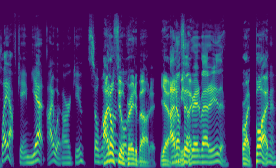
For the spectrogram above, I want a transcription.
playoff game yet, I would argue. So I, I don't, don't, feel great that, about it. Yeah. I don't I mean, feel I, great about it either. Right. But yeah.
